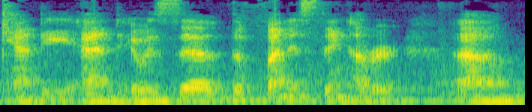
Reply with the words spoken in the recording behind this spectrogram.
candy, and it was the, the funnest thing ever. Um,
